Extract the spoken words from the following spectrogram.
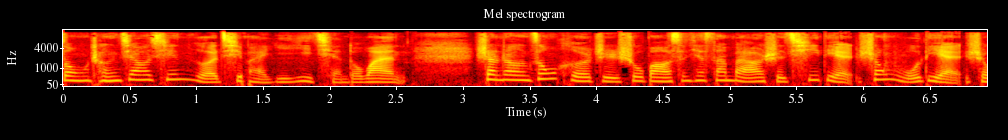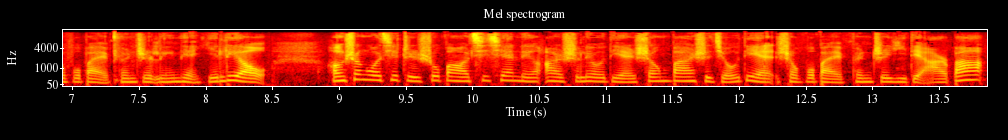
总成交金额七百亿一千多万。上证综合指数报三千三百二十七点，升五点，升幅百分之零点一六。恒生国际指数报七千零二十六点，升八十九点，升幅百分之一点二八。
